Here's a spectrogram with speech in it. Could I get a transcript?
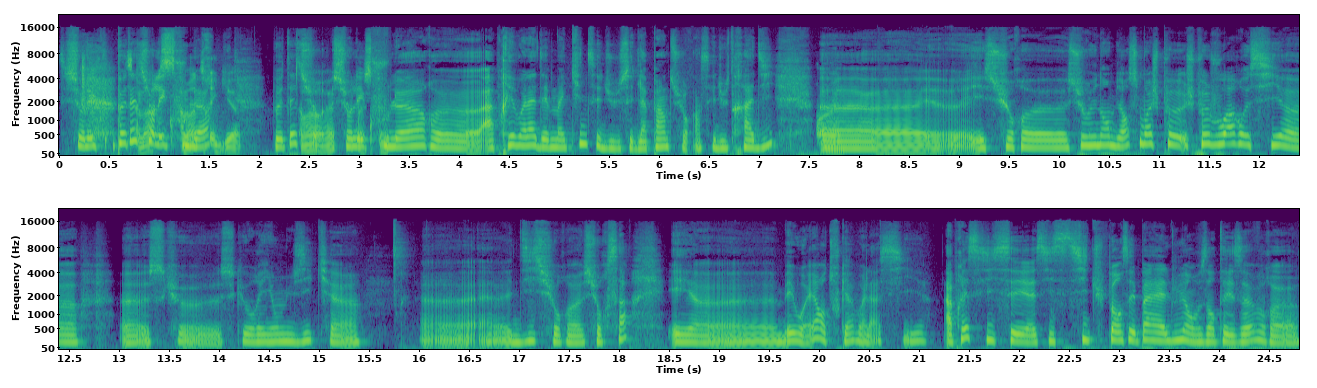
sur les peut-être sur les couleurs. Peut-être sur, sur les couleurs. Euh, après, voilà, Dave McKean, c'est du, c'est de la peinture, hein, c'est du tradi. Euh, et sur sur une ambiance, moi, je peux je peux voir aussi ce que ce que Rayon Musique. Dit sur, sur ça et mais ouais en tout cas voilà si après si si, si tu pensais pas à lui en faisant tes œuvres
